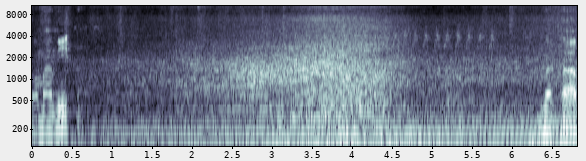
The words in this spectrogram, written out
ประมาณนี้ นะครับ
